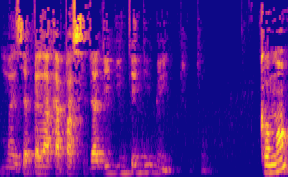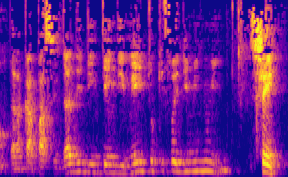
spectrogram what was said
Mas é pela capacidade de entendimento. Como? Pela capacidade de entendimento que foi diminuindo. Sim.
